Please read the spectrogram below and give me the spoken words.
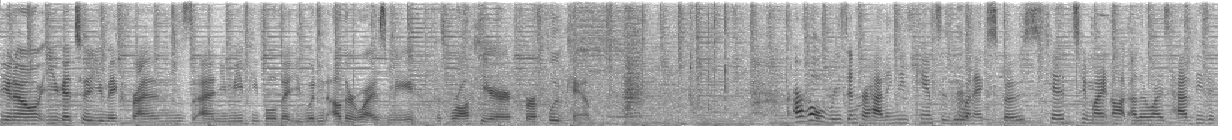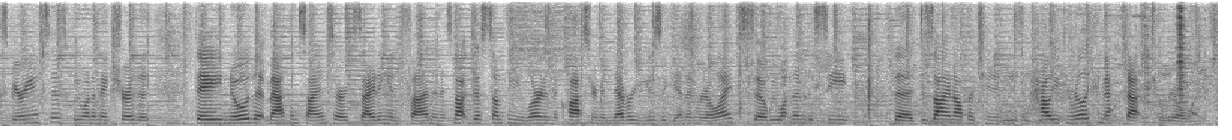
You know, you get to you make friends and you meet people that you wouldn't otherwise meet because we're all here for a flute camp. Our whole reason for having these camps is we want to expose kids who might not otherwise have these experiences. We want to make sure that they know that math and science are exciting and fun and it's not just something you learn in the classroom and never use again in real life. So we want them to see the design opportunities and how you can really connect that to real life.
